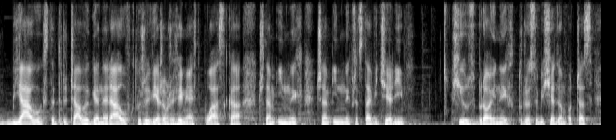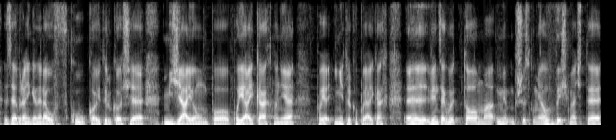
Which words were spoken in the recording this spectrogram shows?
białych, stetryczałych generałów, którzy wierzą, że Ziemia jest płaska, czy tam innych, czy tam innych przedstawicieli sił zbrojnych, które sobie siedzą podczas zebrań generałów w kółko i tylko się miziają po, po jajkach, no nie? Po, I nie tylko po jajkach. Yy, więc jakby to ma, wszystko miało wyśmiać te,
